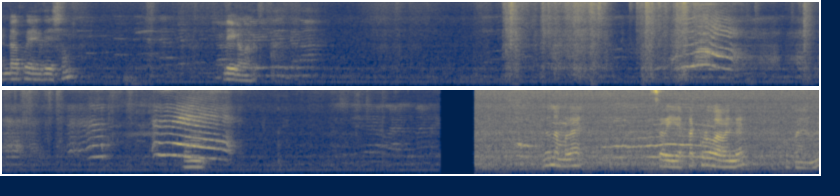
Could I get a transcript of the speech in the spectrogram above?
രണ്ടാക്കും ഏകദേശം ഇതേ കളറ് ഇത് നമ്മളെ ചെറിയ തക്കുടു വാവന്റെ കുപ്പായാണ്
